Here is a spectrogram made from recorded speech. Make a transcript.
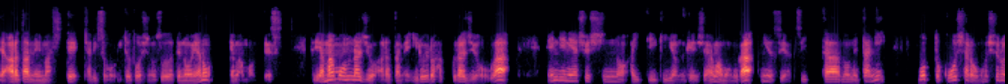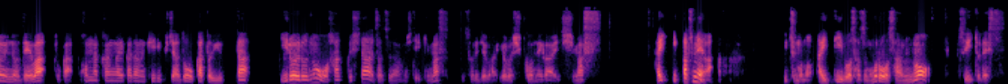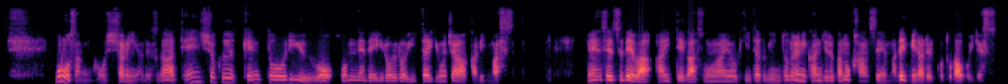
で、改めまして、チャリソー糸通しの育て農家の山門です。で山門ラジオ改め、いろいろハックラジオは、エンジニア出身の IT 企業の経営者山門がニュースやツイッターのネタにもっとこうしたら面白いのではとか、こんな考え方の切り口はどうかといったいろいろ脳をハックした雑談をしていきます。それではよろしくお願いします。はい、一発目はいつもの IT 菩薩モローさんのツイートです。モロさんがおっしゃるにはですが、転職検討理由を本音でいろいろ言いたい気持ちはわかります。面接では相手がその内容を聞いたときにどのように感じるかの感性まで見られることが多いです。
